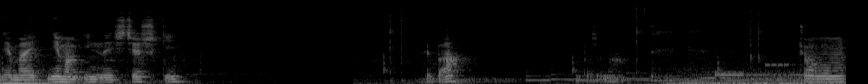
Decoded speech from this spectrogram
Nie, ma, nie mam innej ścieżki. Chyba. Chyba, że mam. Ciąg.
